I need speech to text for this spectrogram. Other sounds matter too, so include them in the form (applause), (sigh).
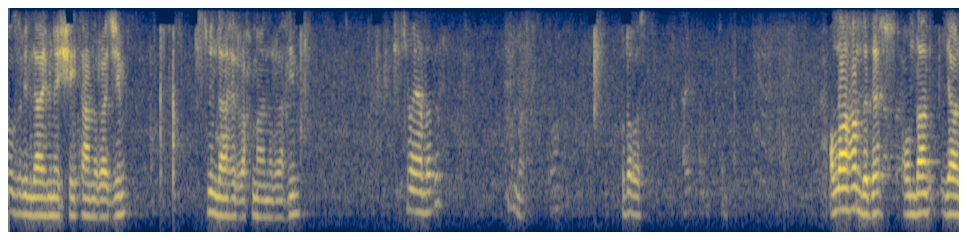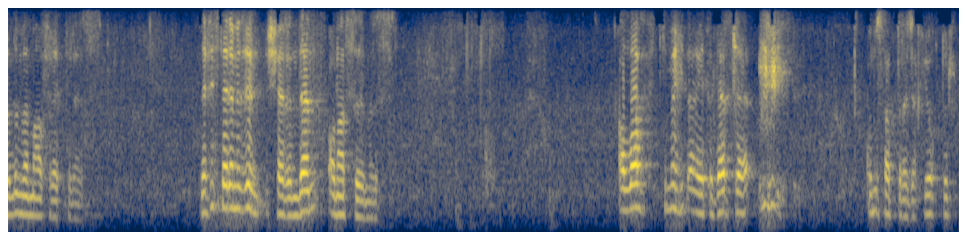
Euzu billahi mineşşeytanirracim. Bismillahirrahmanirrahim. Kim ayarladı? Bu da basit. Allah'a hamd eder. Ondan yardım ve mağfiret dileriz. Nefislerimizin şerrinden ona sığınırız. Allah kime hidayet ederse (clears throat) onu saptıracak yoktur.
